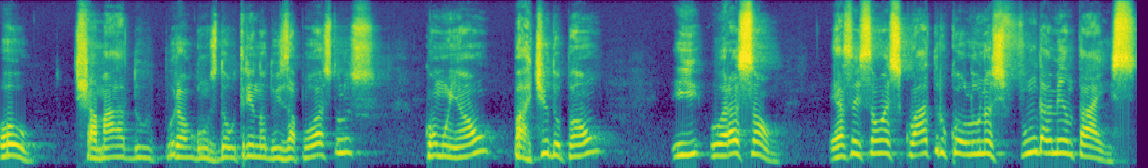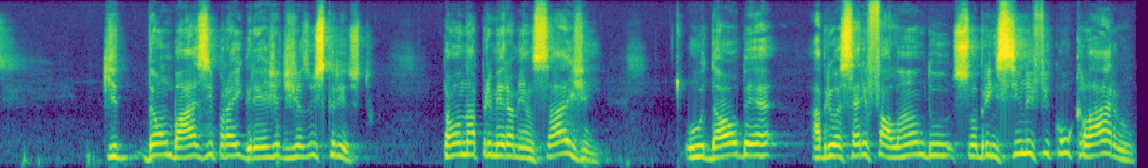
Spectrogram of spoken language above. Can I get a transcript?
ou chamado por alguns doutrina dos apóstolos, comunhão, partir do pão e oração. Essas são as quatro colunas fundamentais que dão base para a Igreja de Jesus Cristo. Então, na primeira mensagem, o Dalber abriu a série falando sobre ensino e ficou claro,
